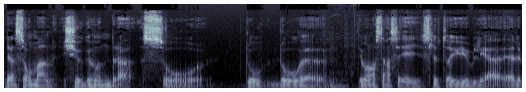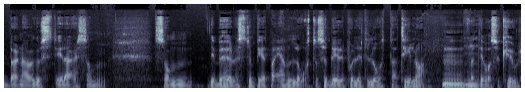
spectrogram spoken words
den sommaren 2000 så då, då, eh, det var någonstans i slutet av juli eller början av augusti där som, som det behövdes trumpet på en låt och så blev det på lite låtar till då. För att det var så kul.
